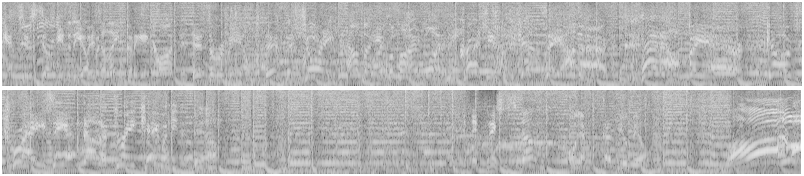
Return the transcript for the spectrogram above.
Getsu still into the open. Gonna get caught. There's the reveal. There's the shorty. Alpha able to find one. Crashing, gets the other. And Alpha Air goes crazy. Another 3K with 근데 크리시스가 어, 약간 위험해요. 이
